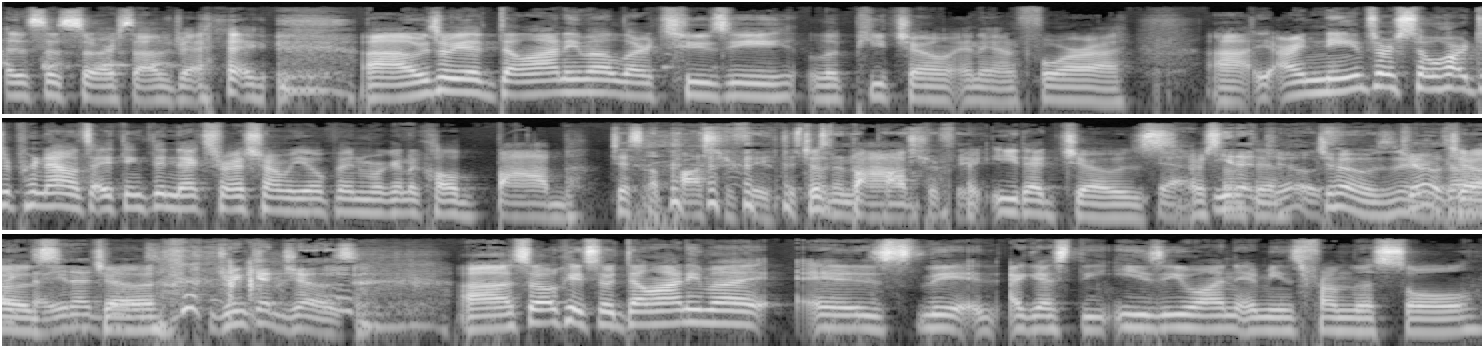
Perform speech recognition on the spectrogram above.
this is a sore subject. Uh, so we have Dell'Anima, L'Artusi, L'Apicio, and Anfora. Uh, our names are so hard to pronounce. I think the next restaurant we open, we're going to call Bob. Just apostrophe. Just, Just an Bob. apostrophe. Or eat at Joe's Yeah, or eat at Joe's. Joe's, there you Joe's. I like that. Eat at Joe's. Joe's. Drink at Joe's. Uh, so okay, so Dell'Anima is the I guess the easy one. It means from the soul.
